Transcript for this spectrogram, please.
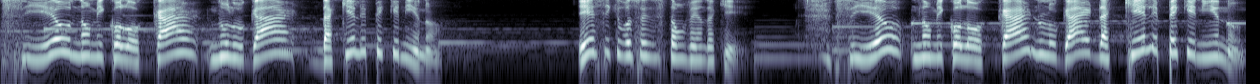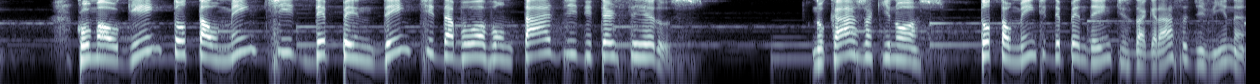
Se eu não me colocar no lugar daquele pequenino, esse que vocês estão vendo aqui, se eu não me colocar no lugar daquele pequenino, como alguém totalmente dependente da boa vontade de terceiros, no caso aqui nós, totalmente dependentes da graça divina,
